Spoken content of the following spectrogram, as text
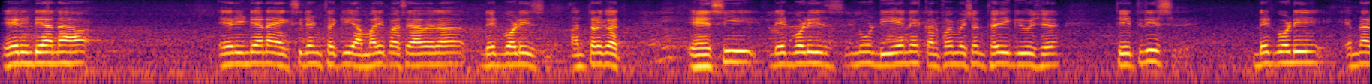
એર ઇન્ડિયાના એર ઇન્ડિયાના એક્સિડન્ટ થકી અમારી પાસે આવેલા ડેડ બોડીઝ અંતર્ગત એંસી ડેડ બોડીઝનું ડીએનએ કન્ફર્મેશન થઈ ગયું છે. તેત્રીસ ડેડ બોડી એમના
